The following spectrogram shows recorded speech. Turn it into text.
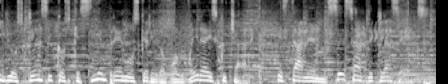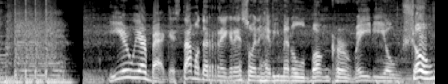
y los clásicos que siempre hemos querido volver a escuchar están en César de Classics. Here we are back. Estamos de regreso en Heavy Metal Bunker Radio Show.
